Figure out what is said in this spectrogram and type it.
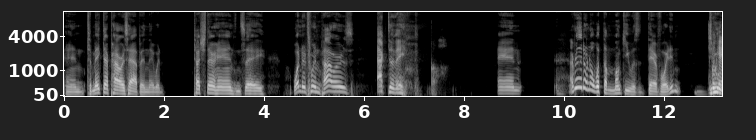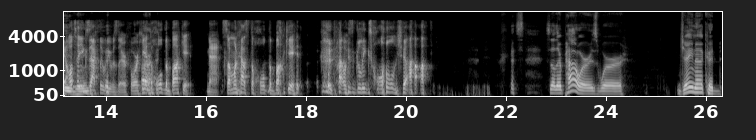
And to make their powers happen, they would touch their hands and say, Wonder Twin powers, activate. Oh. And I really don't know what the monkey was there for. He didn't do okay. I'll tell you exactly what he was there for. He had to hold the bucket, Matt. Someone has to hold the bucket. That was Gleek's whole job. so their powers were Jayna could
